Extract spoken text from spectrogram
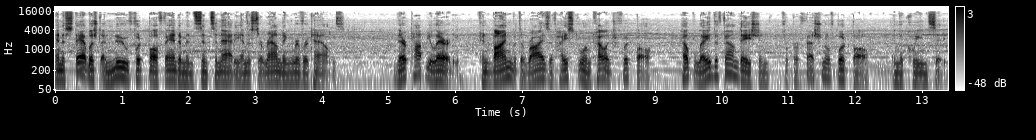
and established a new football fandom in Cincinnati and the surrounding river towns. Their popularity, combined with the rise of high school and college football, helped lay the foundation for professional football in the Queen City.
